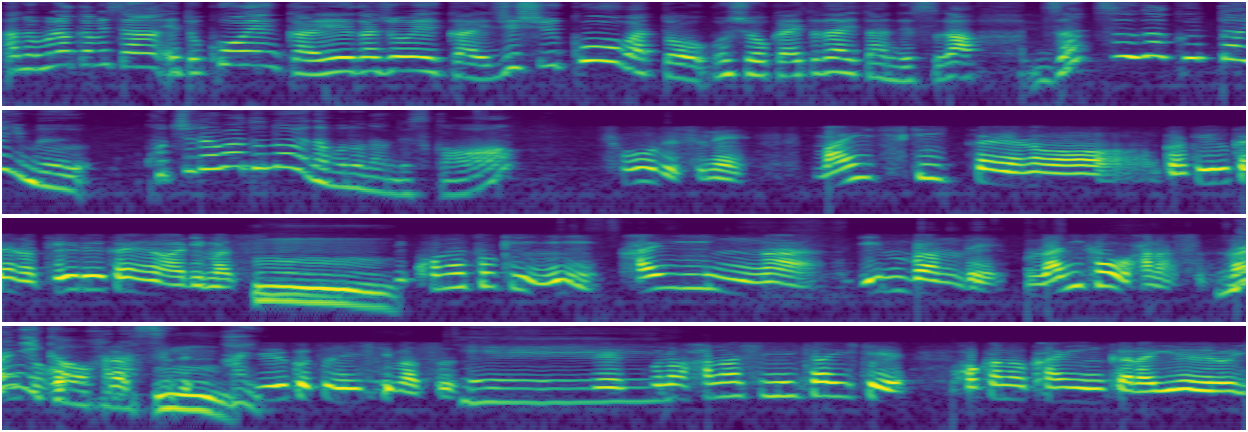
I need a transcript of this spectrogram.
あの村上さん、えっと、講演会映画上映会自主講話とご紹介いただいたんですが雑学タイムこちらはどのようなものなんですか？そうですね。毎月1回あの学友会の定例会があります。うん。でこの時に会員が輪番で何かを話す。何かを話す、とい。うことにしてます。へでこの話に対して他の会員からいろいろ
